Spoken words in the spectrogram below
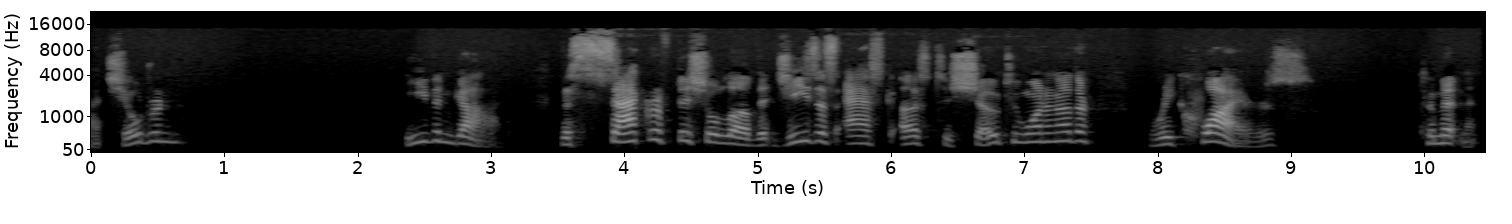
my children, even God. The sacrificial love that Jesus asked us to show to one another requires commitment.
